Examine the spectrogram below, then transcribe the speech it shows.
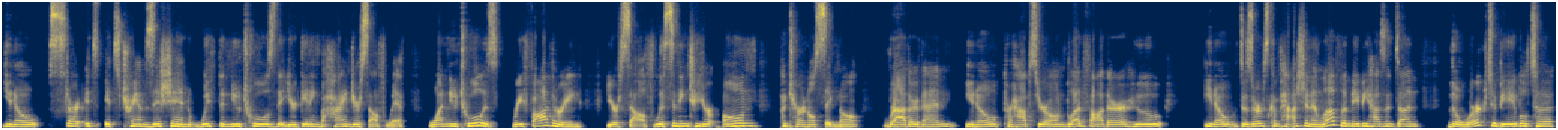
you know start its its transition with the new tools that you're getting behind yourself with one new tool is refathering yourself listening to your own paternal signal rather than you know perhaps your own blood father who you know, deserves compassion and love, but maybe hasn't done the work to be able to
